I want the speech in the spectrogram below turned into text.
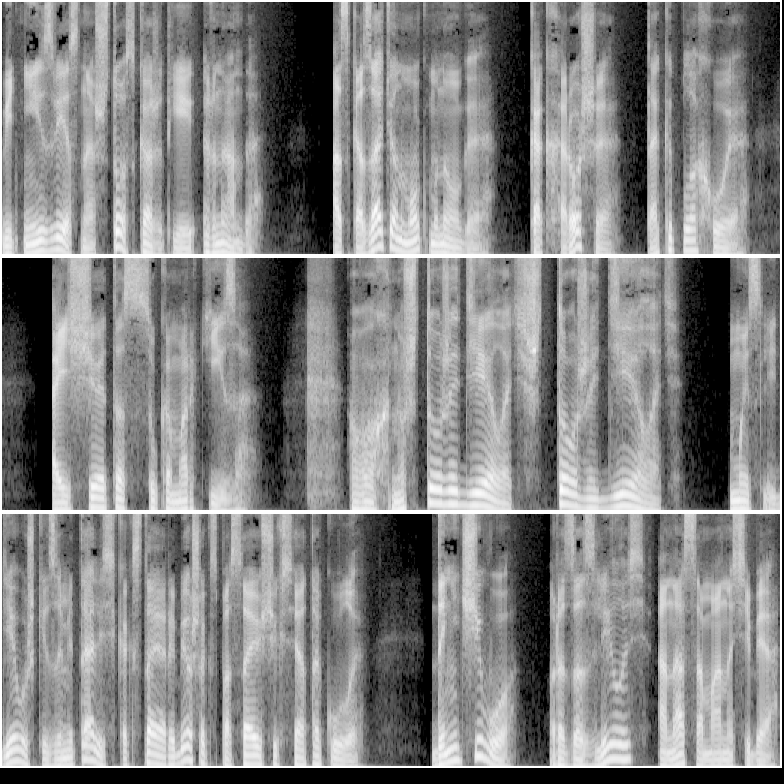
ведь неизвестно, что скажет ей Эрнандо. А сказать он мог многое, как хорошее, так и плохое. А еще это, сука, маркиза. Ох, ну что же делать, что же делать? Мысли девушки заметались, как стая рыбешек, спасающихся от акулы. Да ничего, разозлилась она сама на себя.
